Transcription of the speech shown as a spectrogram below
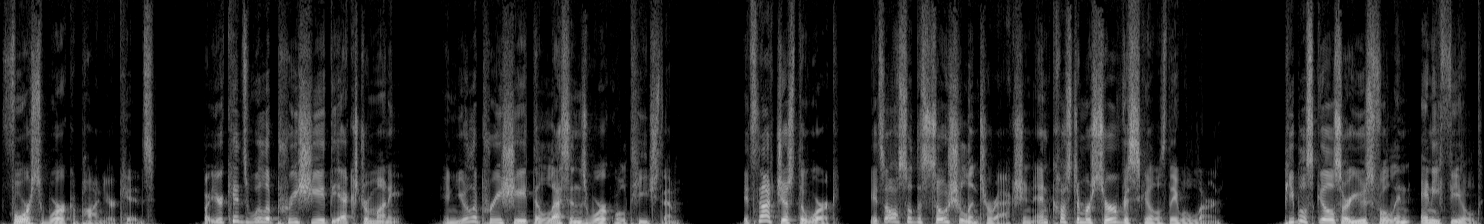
force work upon your kids, but your kids will appreciate the extra money, and you'll appreciate the lessons work will teach them. It's not just the work, it's also the social interaction and customer service skills they will learn. People skills are useful in any field,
